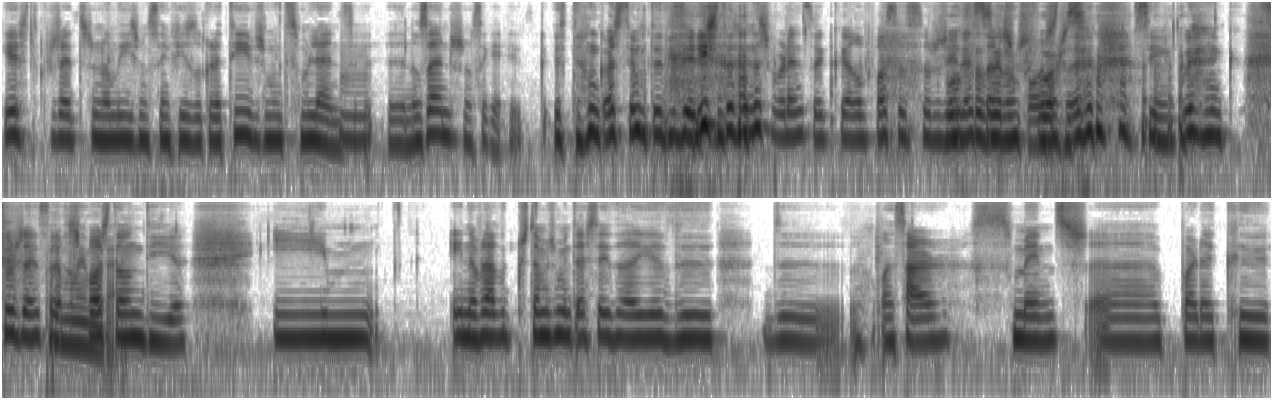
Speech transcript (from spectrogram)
este projeto de jornalismo sem fins lucrativos muito semelhante uh, nos anos, não sei o quê. Então gosto sempre de dizer isto na esperança que ela possa surgir Vou essa fazer resposta. Um esforço. Sim, que surja essa resposta um dia. E, e na verdade gostamos muito desta ideia de, de lançar sementes uh, para que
